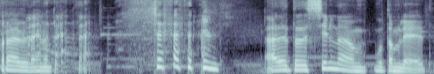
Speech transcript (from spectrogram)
правильно. А это сильно утомляет?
